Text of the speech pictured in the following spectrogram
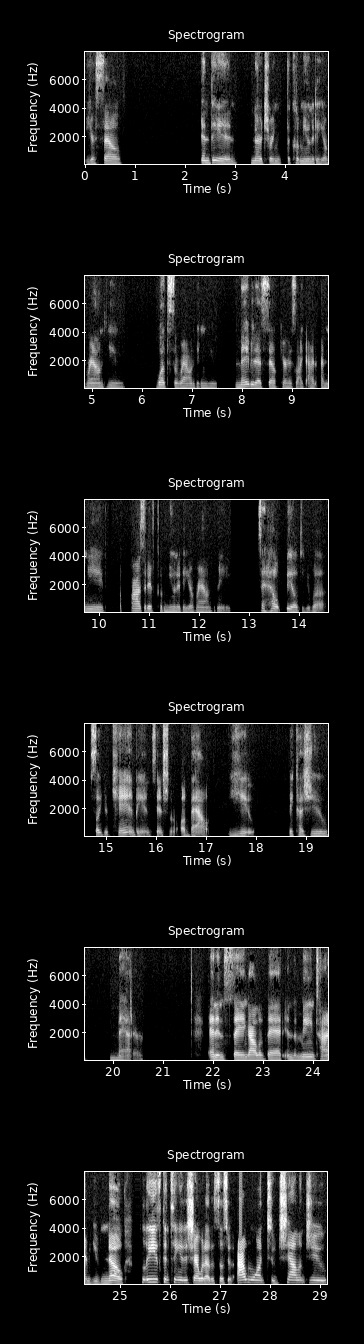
yourself, and then nurturing the community around you, what's surrounding you. Maybe that self care is like, I, I need a positive community around me to help build you up so you can be intentional about you because you matter. And in saying all of that, in the meantime, you know, please continue to share with other sisters. I want to challenge you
